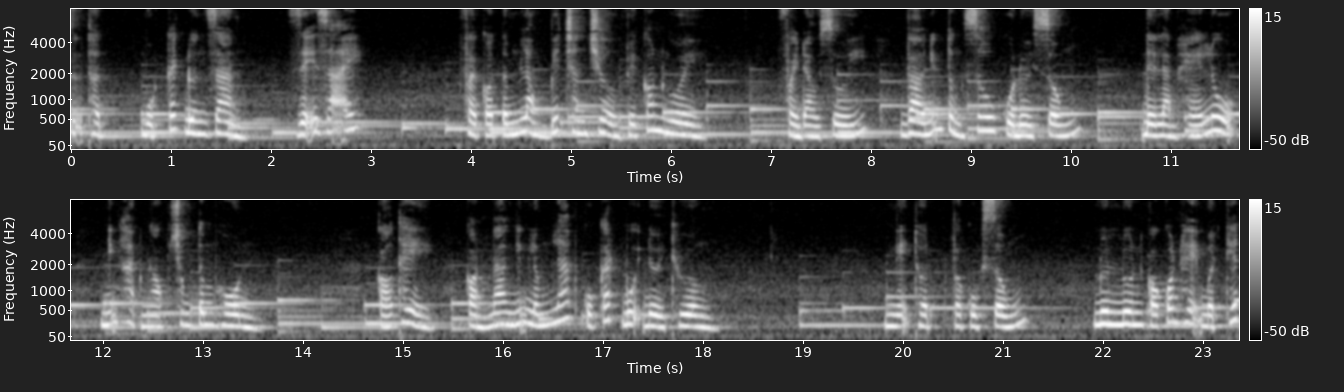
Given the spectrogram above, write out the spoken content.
sự thật một cách đơn giản, dễ dãi. Phải có tấm lòng biết chăn trở về con người, phải đào sới vào những tầng sâu của đời sống để làm hé lộ những hạt ngọc trong tâm hồn. Có thể còn mang những lấm láp của cát bụi đời thường. Nghệ thuật và cuộc sống luôn luôn có quan hệ mật thiết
